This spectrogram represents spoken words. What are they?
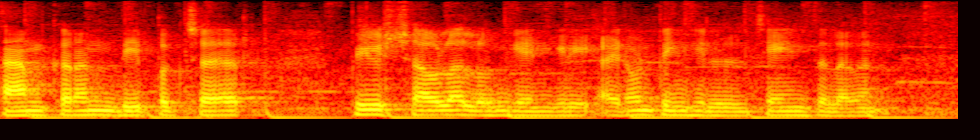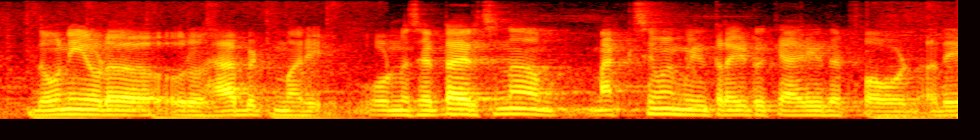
Sam Curran Deepak Chahar Piyush Chawla Lungi Ngidi I don't think he'll change the eleven தோனியோட ஒரு ஹேபிட் மாதிரி ஒன்று செட் ஆயிடுச்சுன்னா maximum will try to carry that forward அதே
